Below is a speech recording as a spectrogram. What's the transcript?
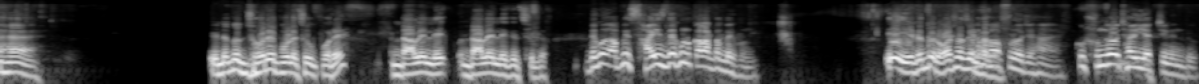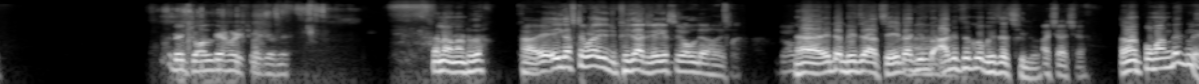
হ্যাঁ। এটা তো ঝরে পড়েছে উপরে ডালে ডালে লেগেছিল। দেখুন আপনি সাইজ দেখুন কালারটা দেখুন। এই এটা তো রস আছে ভালো। রস রয়েছে হ্যাঁ। খুব সুন্দর ছাড়িয়ে যাচ্ছে কিন্তু। এটা জল দেওয়া হয়েছে ওই জন্য। না হ্যাঁ এই- গাছটা করে ভেজা আছে এই গাছটা জল দেওয়া হয়েছে। হ্যাঁ এটা ভেজা আছে। এটা হ্যাঁ, কিন্তু হ্যাঁ। আগে থেকেও ভেজা ছিল। আচ্ছা আচ্ছা। তার প্রমাণ দেখলে?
